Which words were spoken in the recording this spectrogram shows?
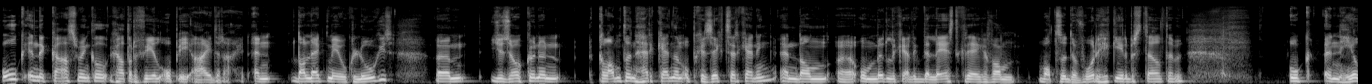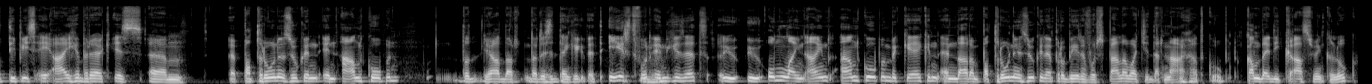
ook in de kaaswinkel gaat er veel op AI draaien. En dat lijkt mij ook logisch. Ehm, je zou kunnen klanten herkennen op gezichtsherkenning en dan uh, onmiddellijk eigenlijk de lijst krijgen van wat ze de vorige keer besteld hebben. Ook een heel typisch AI-gebruik is um, patronen zoeken in aankopen dat, ja, daar, daar is het denk ik het eerst voor mhm. ingezet. U, uw online aankopen bekijken en daar een patroon in zoeken en proberen voorspellen wat je daarna gaat kopen. Kan bij die kaaswinkel ook.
